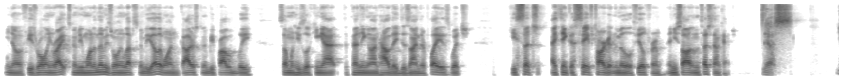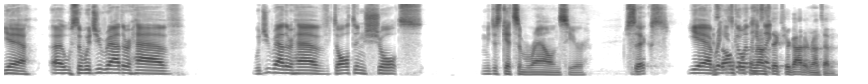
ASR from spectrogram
you know, if he's rolling right, it's going to be one of them. He's rolling left, it's going to be the other one. Goedert's going to be probably someone he's looking at, depending on how they design their plays. Which he's such, I think, a safe target in the middle of the field for him. And you saw it in the touchdown catch. Yes. Yeah. Uh, so would you rather have? Would you rather have Dalton Schultz? Let me just get some rounds here six. Yeah, it's he's going. He's round like, six or got it in round seven.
